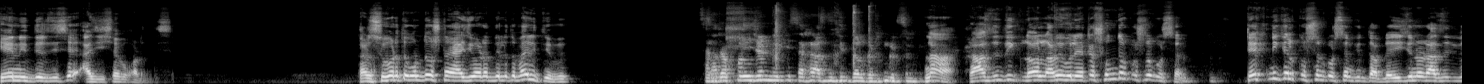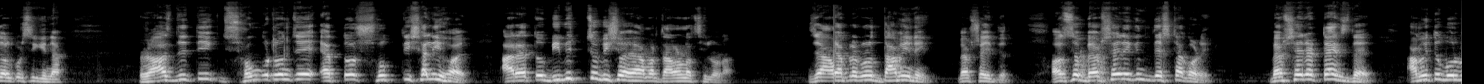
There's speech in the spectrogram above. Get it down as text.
কে নির্দেশ দিছে? আইজি সাহেব অর্ডার দিছে। কারণ সুপার তো কোনো দোষ নাই, আইজি অর্ডার দিলে তো বাইরেতে হবে। না রাজনৈতিক দল আমি বলি একটা সুন্দর প্রশ্ন করছেন। টেকনিক্যাল কোশ্চেন করছেন কিন্তু আপনি এই জন্য রাজনৈতিক দল করছি কিনা? রাজনৈতিক সংগঠন যে এত শক্তিশালী হয় আর এত বিবিচ্য বিষয় হয় আমার ধারণা ছিল না। যে আমি- আপনার কোনো দামই নেই ব্যবসায়ীদের। অথচ ব্যবসায়ীরা কিন্তু দেশটা করে ব্যবসায়ীরা ট্যাক্স দেয়। আমি তো বলব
